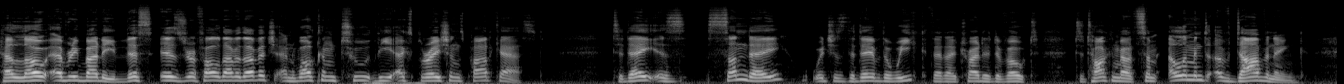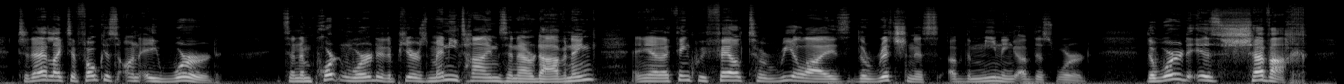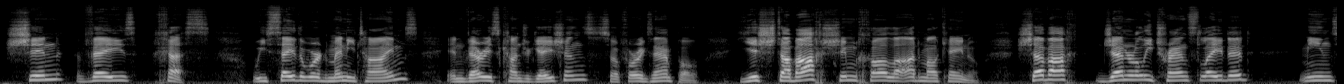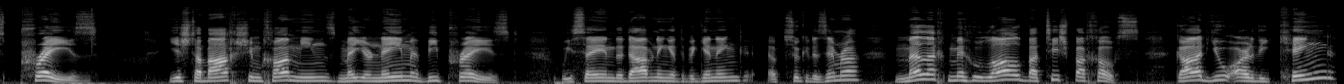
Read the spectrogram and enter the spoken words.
Hello, everybody. This is Rafael Davidovich, and welcome to the Explorations Podcast. Today is Sunday, which is the day of the week that I try to devote to talking about some element of davening. Today, I'd like to focus on a word. It's an important word. It appears many times in our davening, and yet I think we fail to realize the richness of the meaning of this word. The word is shevach, shin, veis, ches we say the word many times in various conjugations. So, for example, Yishtabach Shimcha La'ad Malkenu. Shevach, generally translated, means praise. Yishtabach Shimcha means may your name be praised. We say in the davening at the beginning of Psukei de Zimra, Melech Mehulal Batishbachos. God, you are the King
